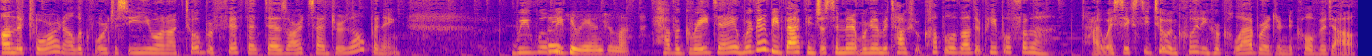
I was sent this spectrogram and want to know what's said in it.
on the tour, and I'll look forward to seeing you on October 5th at Des Art Center's opening. We will thank be. you, Angela. Have a great day. We're going to be back in just a minute. We're going to be talking to a couple of other people from the Highway 62, including her collaborator, Nicole Vidal.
